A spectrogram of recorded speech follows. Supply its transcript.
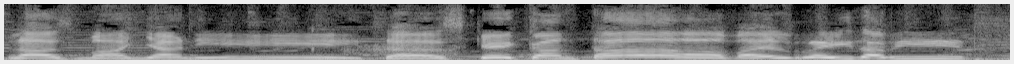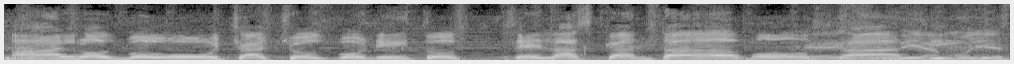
las mañanitas que cantaba el rey David. A los muchachos bonitos se las cantamos así. ¡Ay,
